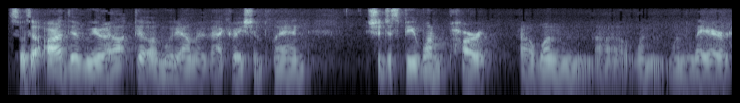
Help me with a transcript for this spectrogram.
So the, uh, the, the Amuriama evacuation plan should just be one part, uh, one, uh, one, one layer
